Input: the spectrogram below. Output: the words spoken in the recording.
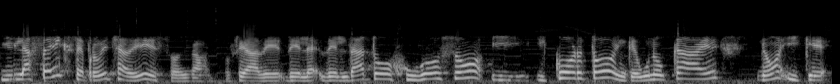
Y la fake se aprovecha de eso, digamos, o sea, del dato jugoso y, corto en que uno cae, ¿no? Y que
